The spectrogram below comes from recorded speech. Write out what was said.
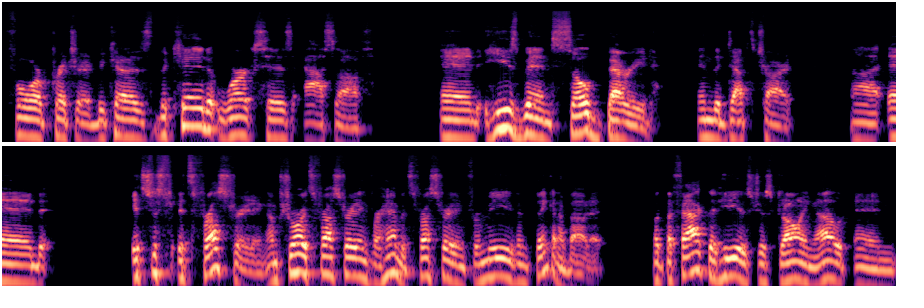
for Pritchard because the kid works his ass off and he's been so buried in the depth chart. Uh, and it's just it's frustrating. I'm sure it's frustrating for him. It's frustrating for me even thinking about it. But the fact that he is just going out and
